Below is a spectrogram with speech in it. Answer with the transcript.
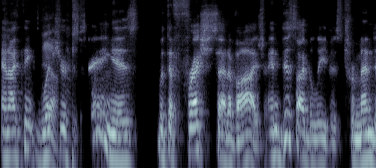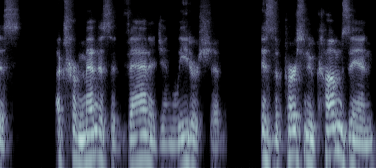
And I think what Yeah. you're saying is with a fresh set of eyes, and this I believe is tremendous, a tremendous advantage in leadership, is the person who comes in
